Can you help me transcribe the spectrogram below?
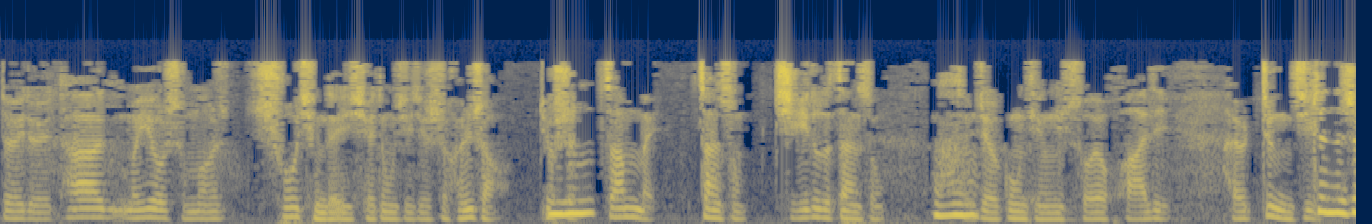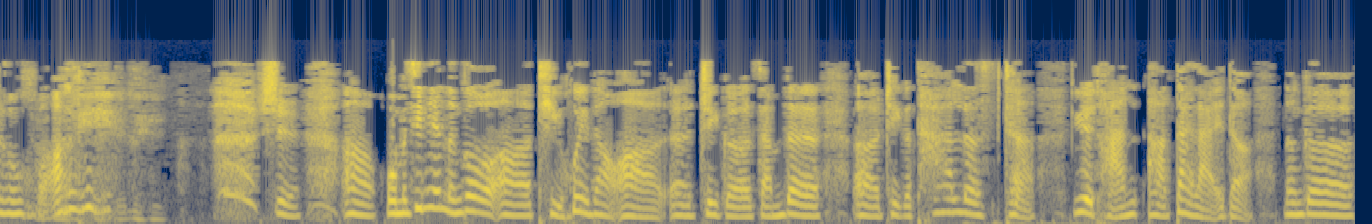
对对，它没有什么抒情的一些东西，就是很少，就是嗯赞美、赞颂，极度的赞颂。所以嗯，这个宫廷所有华丽，还有政绩，真的是很华丽。对对对 是啊、我们今天能够呃体会到啊呃这个咱们的呃这个 Talust 乐团啊带来的那个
